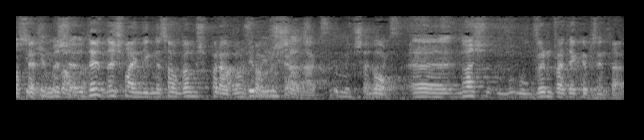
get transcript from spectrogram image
eu seja, mas de- deixa lá a indignação, vamos para, vamos para o Bruxelas. xanax, dê-me xanax. Bom, ah, nós, o Governo vai ter que apresentar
